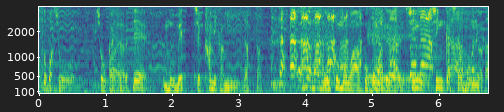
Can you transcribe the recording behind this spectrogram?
そば賞を紹介されて、もうめっちゃ神々だったっていう。僕もまあここまで進進化したもんだと。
